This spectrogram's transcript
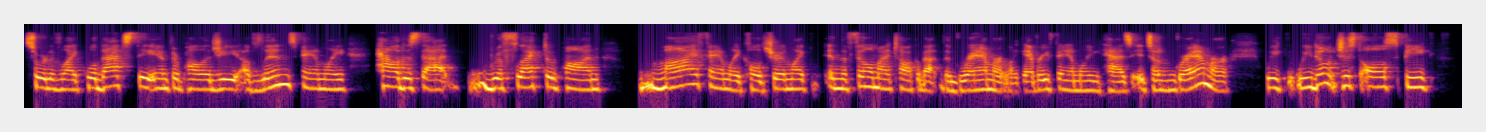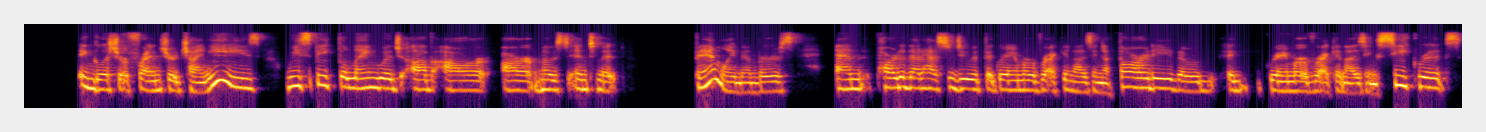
sort of like, well, that's the anthropology of Lynne's family. How does that reflect upon my family culture? And like in the film, I talk about the grammar, like every family has its own grammar. We, we don't just all speak English or French or Chinese. We speak the language of our, our most intimate family members. And part of that has to do with the grammar of recognizing authority, the uh, grammar of recognizing secrets.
